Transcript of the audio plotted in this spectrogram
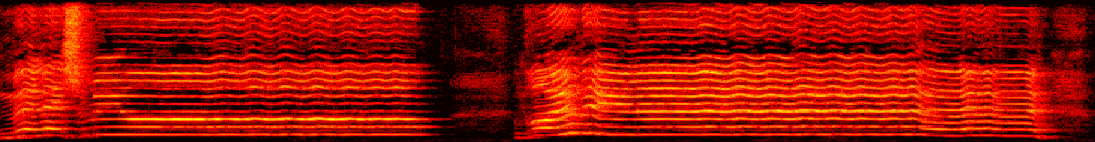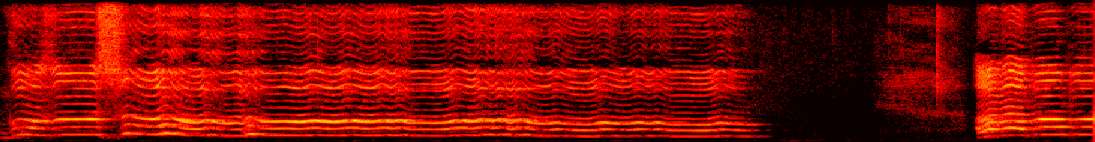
meleşmiyor Koyun ile kuzusu Ana baba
